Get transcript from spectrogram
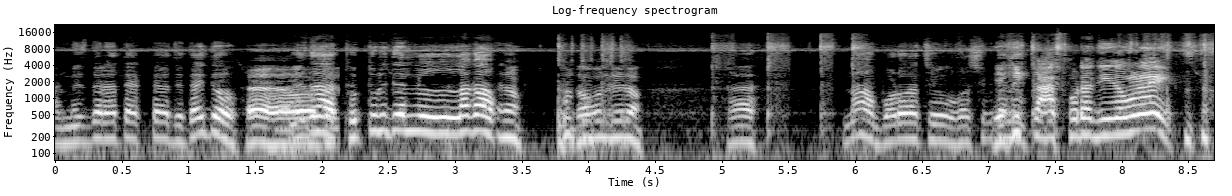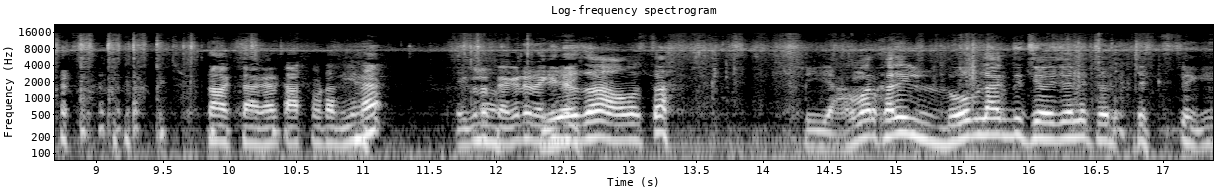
আর মেজদার হাতে একটা আছে তাই তো? হ্যাঁ, হ্যাঁ, মেজদা থুতুরি দিয়ে লাগাও। ডবল দিয়ে দাও। হ্যাঁ। না বড় আছে অসুবিধা দেখি নেই। কাশ ফোটা দিয়ে দেবো নাই টাক টাক আর দিয়ে না। এগুলো প্যাকেটে রেখে দিয়ে যা অবস্থা। এই আমার খালি লোভ লাগ লাগতেছে ওই জন্য চলে এসেছে কি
